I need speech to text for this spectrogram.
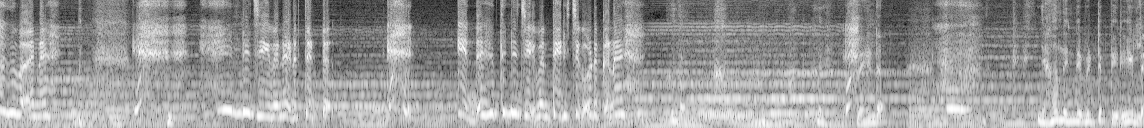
അത് എന്റെ ജീവൻ എടുത്തിട്ട് ഇദ്ദേഹത്തിന്റെ ജീവൻ തിരിച്ചു കൊടുക്കണേ? വേണ്ട. ഞാൻ നിന്നെ വിട്ട് പിരിയില്ല.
